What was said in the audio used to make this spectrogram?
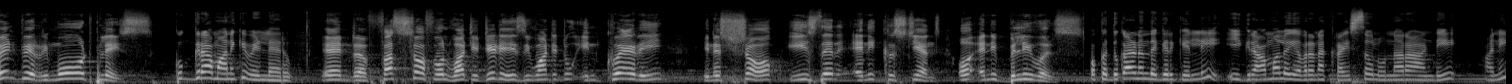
went to a remote place. కుగ్రామానికి వెళ్ళారు And uh, first of all, what he did is he wanted to inquiry in a shop, is there any Christians or any believers? ఒక దుకాణం దగ్గరికి వెళ్ళి ఈ గ్రామంలో ఎవరైనా క్రైస్తవులు ఉన్నారా అండి అని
